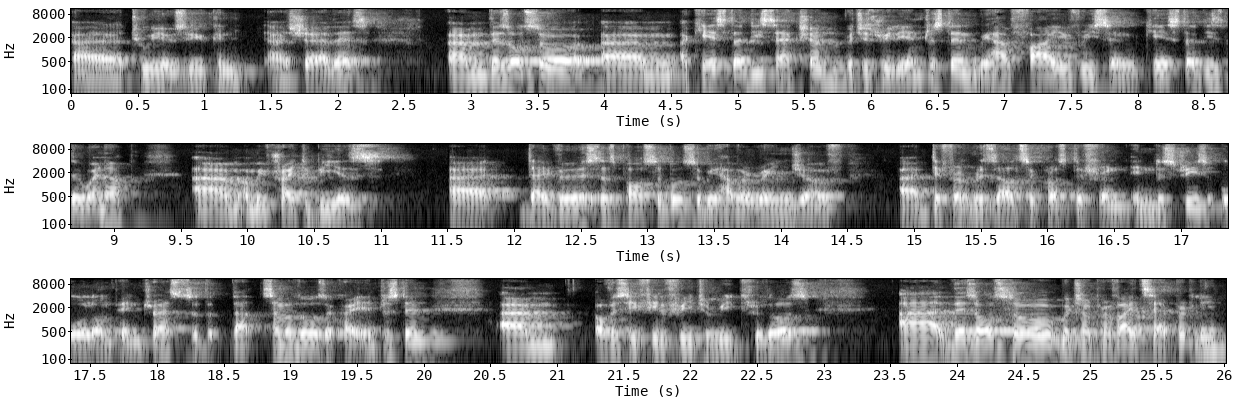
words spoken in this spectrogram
uh, to you so you can uh, share this. Um, there's also um, a case study section, which is really interesting. We have five recent case studies that went up, um, and we've tried to be as uh, diverse as possible. So we have a range of uh, different results across different industries, all on Pinterest. So that, that some of those are quite interesting. Um, obviously, feel free to read through those. Uh, there's also, which I'll provide separately,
